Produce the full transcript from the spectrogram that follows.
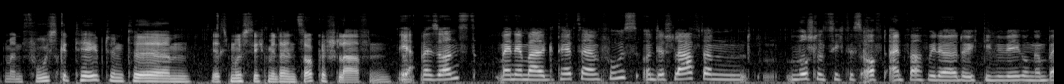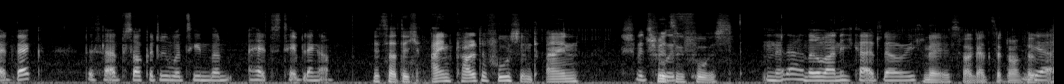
Hat meinen Fuß getaped und ähm, jetzt musste ich mit einer Socke schlafen. Ja, weil sonst, wenn ihr mal getaped seid am Fuß und ihr schlaft, dann wurschtelt sich das oft einfach wieder durch die Bewegung im Bett weg. Deshalb Socke drüber ziehen, dann hält das Tape länger. Jetzt hatte ich einen kalten Fuß und einen Schwitzfuß. schwitzigen Fuß. Ne, der andere war nicht kalt, glaube ich. Nee, es war ganz in Ordnung. Ja,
